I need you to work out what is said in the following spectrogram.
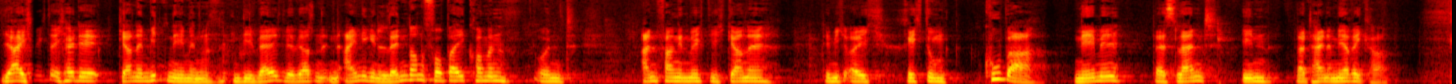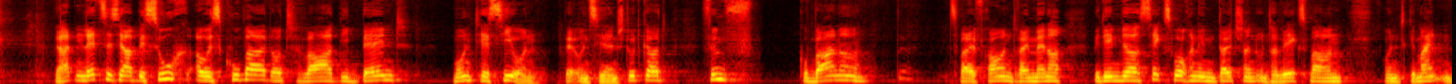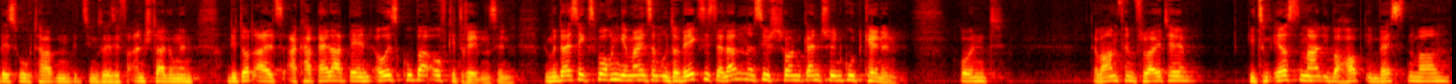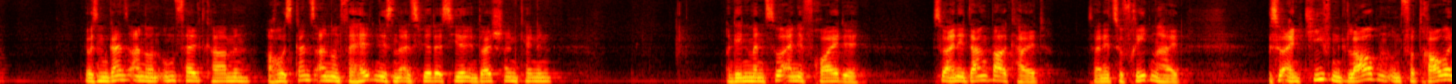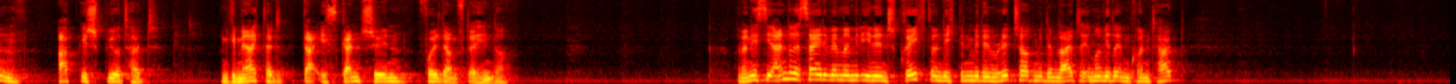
Ja, ich möchte euch heute gerne mitnehmen in die Welt. Wir werden in einigen Ländern vorbeikommen und anfangen möchte ich gerne, indem ich euch Richtung Kuba nehme, das Land in Lateinamerika. Wir hatten letztes Jahr Besuch aus Kuba. Dort war die Band Montesion bei uns hier in Stuttgart. Fünf Kubaner, zwei Frauen, drei Männer, mit denen wir sechs Wochen in Deutschland unterwegs waren und Gemeinden besucht haben, beziehungsweise Veranstaltungen, und die dort als A Cappella-Band aus Kuba aufgetreten sind. Wenn man da sechs Wochen gemeinsam unterwegs ist, da lernt man sich schon ganz schön gut kennen. Und da waren fünf Leute, die zum ersten Mal überhaupt im Westen waren, die aus einem ganz anderen Umfeld kamen, auch aus ganz anderen Verhältnissen, als wir das hier in Deutschland kennen, und denen man so eine Freude, so eine Dankbarkeit, so eine Zufriedenheit, so einen tiefen Glauben und Vertrauen abgespürt hat und gemerkt hat, da ist ganz schön Volldampf dahinter. Und dann ist die andere Seite, wenn man mit ihnen spricht, und ich bin mit dem Richard, mit dem Leiter, immer wieder im Kontakt.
